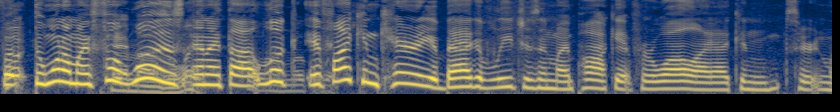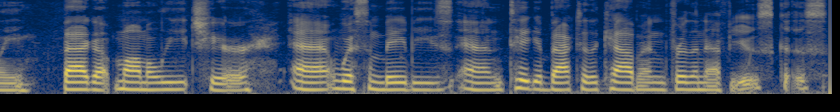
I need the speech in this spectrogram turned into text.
But the one on my foot came out of the was, and I thought, look, if I can carry a bag of leeches in my pocket for walleye, I can certainly bag up Mama Leech here uh, with some babies and take it back to the cabin for the nephews. Because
